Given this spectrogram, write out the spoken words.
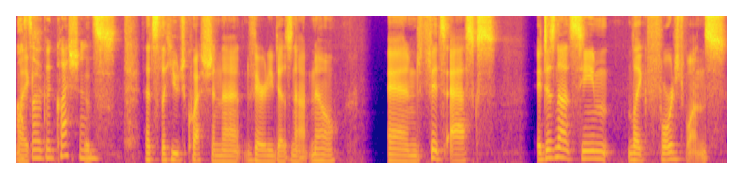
Like, also a good question. That's that's the huge question that Verity does not know. And Fitz asks, "It does not seem like forged ones.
